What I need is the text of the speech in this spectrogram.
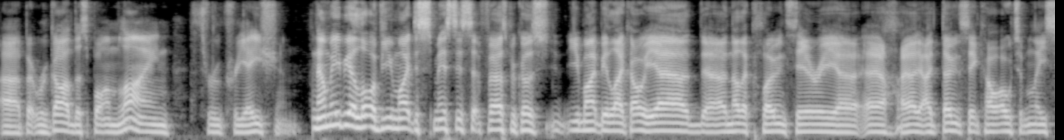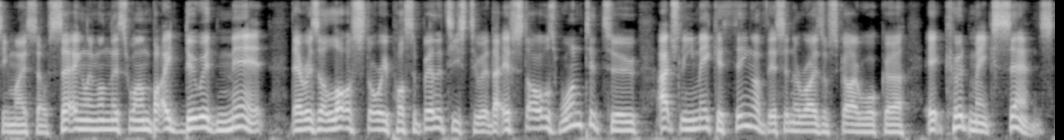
uh, but regardless, bottom line, through creation. Now, maybe a lot of you might dismiss this at first because you might be like, oh yeah, another clone theory. Uh, I, I don't think I'll ultimately see myself settling on this one, but I do admit there is a lot of story possibilities to it that if Star Wars wanted to actually make a thing of this in The Rise of Skywalker, it could make sense.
